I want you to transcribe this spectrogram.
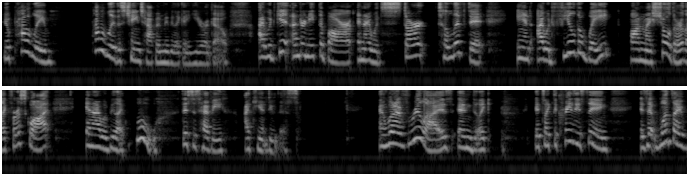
you know probably probably this change happened maybe like a year ago. I would get underneath the bar and I would start to lift it and I would feel the weight on my shoulder like for a squat and I would be like, "Ooh, this is heavy. I can't do this." And what I've realized, and like, it's like the craziest thing, is that once I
